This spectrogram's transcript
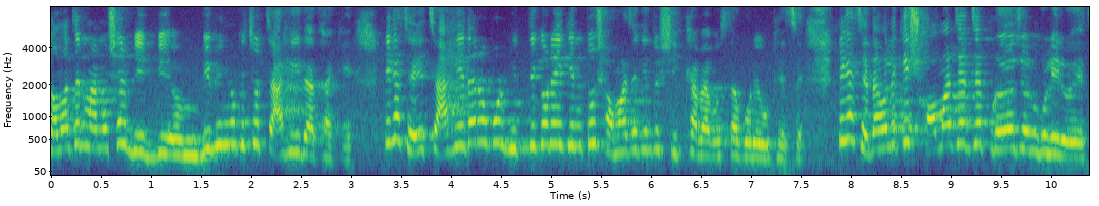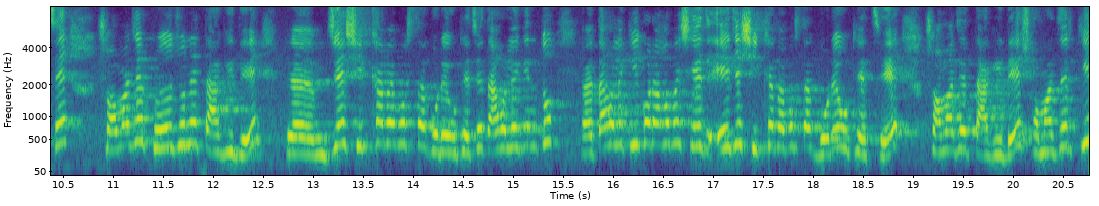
সমাজের মানুষের বিভিন্ন কিছু চাহিদা থাকে। ঠিক আছে? এই চাহিদার উপর ভিত্তি করেই কিন্তু সমাজে কিন্তু শিক্ষা ব্যবস্থা গড়ে উঠেছে। ঠিক আছে? তাহলে কি সমাজের যে প্রয়োজনগুলি রয়েছে, সমাজের প্রয়োজনের তাগিদে যে শিক্ষা ব্যবস্থা গড়ে উঠেছে, তাহলে কিন্তু তাহলে কি করা হবে? সে এই যে শিক্ষা ব্যবস্থা গড়ে উঠেছে সমাজের তাগিদে, সমাজের কি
